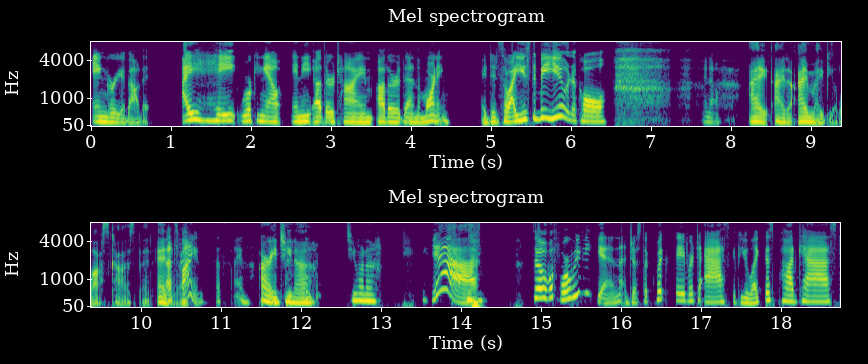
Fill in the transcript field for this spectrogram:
angry about it. I hate working out any other time other than the morning. I did so. I used to be you, Nicole. I know I, I, I might be a lost cause, but anyway. that's fine. That's fine. All right, Gina, do you want to? Yeah. So, before we begin, just a quick favor to ask if you like this podcast,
